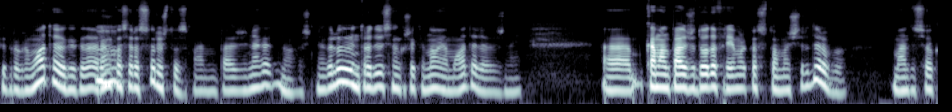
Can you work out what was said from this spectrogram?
kaip programuotojo, kai kada Mhm. rankos yra surištos, man, pavyzdžiui, nega, nu, aš negaliu introducinti kažkokį naują modelį, žinai. Uh, ką man, pavyzdžiui, duoda frameworkas, su tom aš ir dirbu. Man tiesiog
